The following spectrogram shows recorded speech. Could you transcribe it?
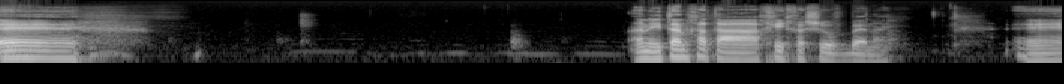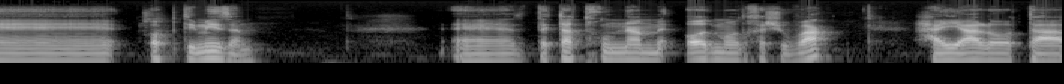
אה, אני אתן לך את הכי חשוב בעיניי. אה, אופטימיזם. אה, זאת הייתה תכונה מאוד מאוד חשובה. היה לו אותה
